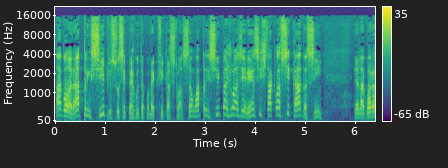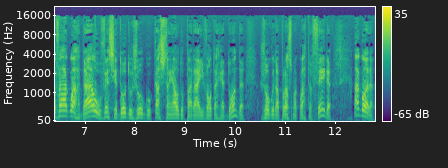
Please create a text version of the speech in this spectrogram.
Agora, a princípio, se você pergunta como é que fica a situação, a princípio a Juazeirense está classificada, sim. Ela agora vai aguardar o vencedor do jogo Castanhal do Pará e Volta Redonda, jogo da próxima quarta-feira. Agora,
